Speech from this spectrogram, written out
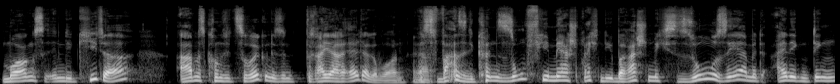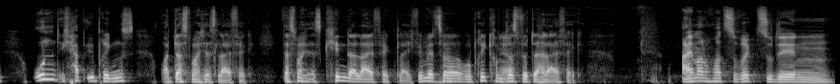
morgens in die Kita, abends kommen sie zurück und die sind drei Jahre älter geworden. Das ist Wahnsinn. Die können so viel mehr sprechen. Die überraschen mich so sehr mit einigen Dingen. Und ich habe übrigens, oh, das mache ich als Lifehack. Das mache ich als Kinder-Lifehack gleich. Wenn wir zur Rubrik kommen, das wird der Lifehack. Einmal nochmal zurück zu den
